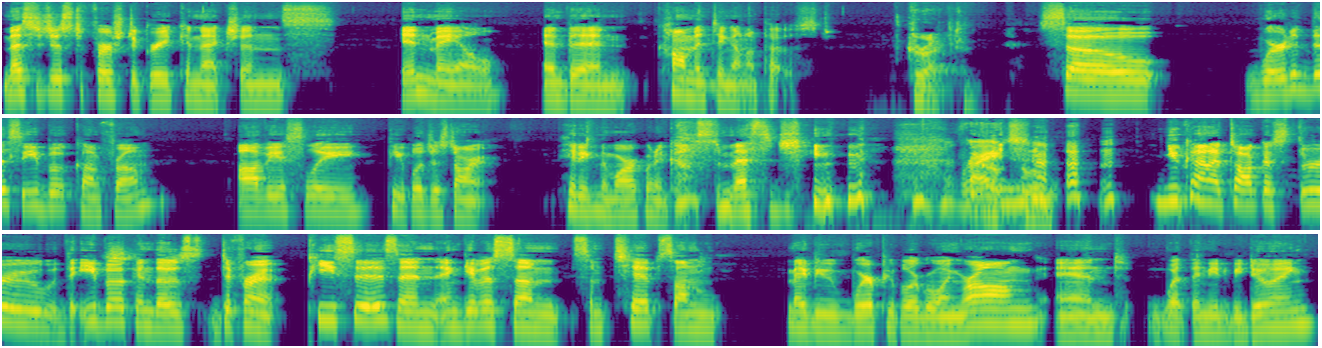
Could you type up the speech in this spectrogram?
messages to first degree connections, in mail, and then commenting on a post. Correct. So, where did this ebook come from? Obviously, people just aren't hitting the mark when it comes to messaging. right. you kind of talk us through the ebook and those different pieces and, and give us some some tips on maybe where people are going wrong and what they need to be doing?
